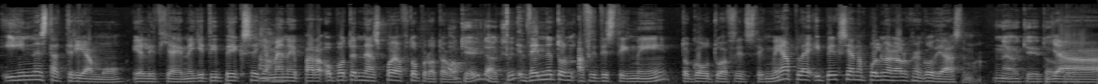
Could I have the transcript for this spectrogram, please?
είναι στα τρία μου, η αλήθεια είναι, γιατί υπήρξε για μένα η παρα... Οπότε ναι, ας πω αυτό πρώτο εγώ. Οκ, εντάξει. Δεν είναι τον, αυτή τη στιγμή, το go-to αυτή τη στιγμή, απλά υπήρξε ένα πολύ μεγάλο χρονικό διάστημα. Ναι, οκ, το. Για...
